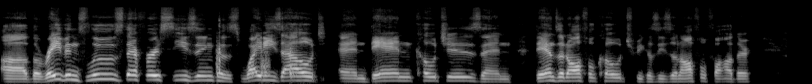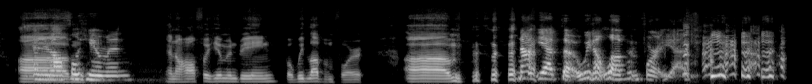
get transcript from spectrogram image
Uh, the Ravens lose their first season because Whitey's out and Dan coaches, and Dan's an awful coach because he's an awful father. and an awful um, human. and an awful human being, but we love him for it. Um, Not yet, though. We don't love him for it yet.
